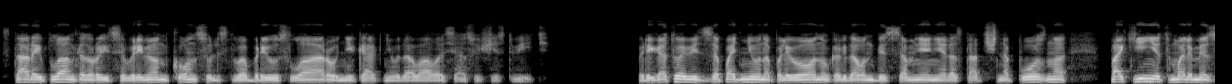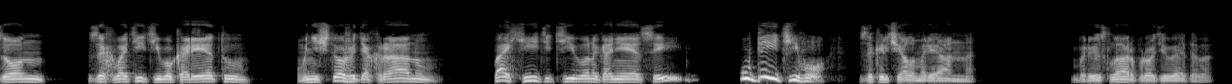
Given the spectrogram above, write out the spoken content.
Старый план, который со времен консульства Брюс-Лару никак не удавалось осуществить. Приготовить западню Наполеону, когда он, без сомнения, достаточно поздно покинет Малемезон, захватить его карету, уничтожить охрану, похитить его, наконец, и... «Убить его!» — закричала Марианна. Брюслар против этого.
